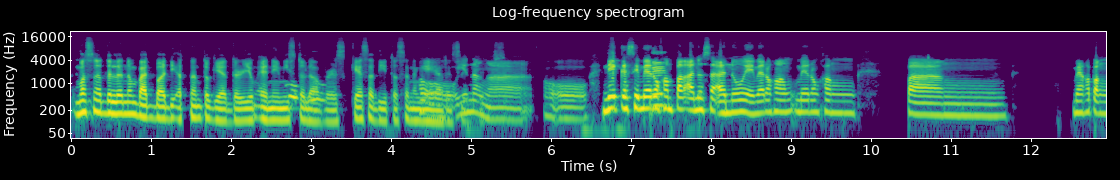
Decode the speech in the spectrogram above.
Mas nadala ng bad body at ng together yung enemies to Oo. lovers kesa dito sa nangyayari Oo, sa yun na nga. Oo. Hindi kasi meron Eh, kang pang ano sa ano eh, meron kang meron kang pang meron kang pang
